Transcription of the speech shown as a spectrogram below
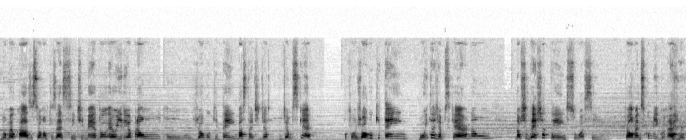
no meu caso, se eu não quisesse sentir medo, eu iria para um, um jogo que tem bastante jumpscare. Porque um jogo que tem muita jumpscare não, não te deixa tenso, assim. Pelo menos comigo, né?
